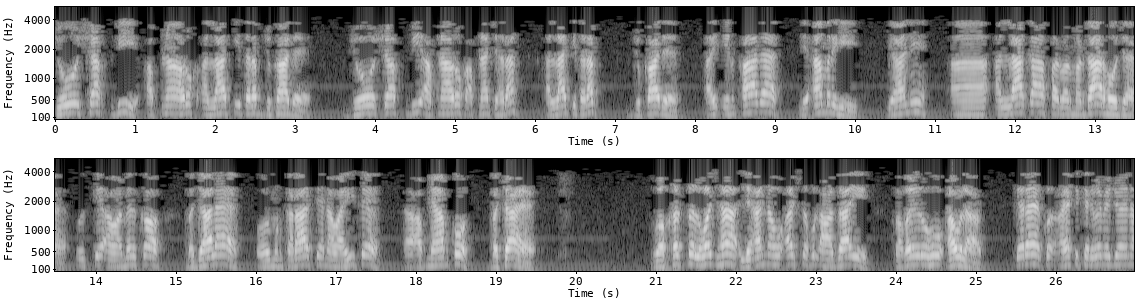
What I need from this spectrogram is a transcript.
جو شخص بھی اپنا رخ اللہ کی طرف جھکا دے۔ جو شخص بھی اپنا رخ، اپنا چہرہ اللہ کی طرف جھکا دے۔ انقاد لامر ہی یعنی اللہ کا فرور مردار ہو جائے، اس کے عوامل کو بجا لائے اور منکرات سے، نواحی سے اپنے آپ کو بچائے۔ وخص الوجہ لانه اشرف الاعضاء فغيره اولى کہہ رہا ہے کریمہ میں جو ہے نا،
